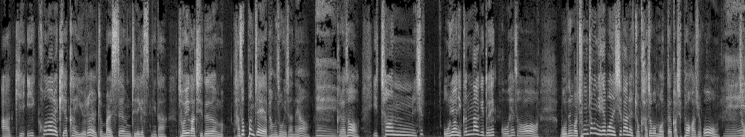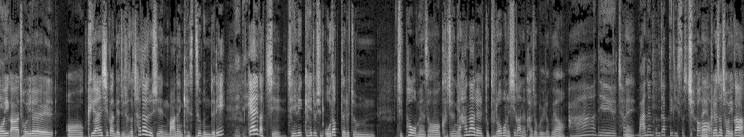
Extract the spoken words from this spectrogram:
아, 기- 이 코너를 기획한 이유를 좀 말씀드리겠습니다. 저희가 지금 다섯 번째 방송이잖아요. 네. 그래서 2015년이 끝나기도 했고 해서 모든 걸 총정리해보는 시간을 좀 가져보면 어떨까 싶어가지고 네. 저희가 저희를 어, 귀한 시간 내주셔서 찾아주신 많은 게스트분들이 네, 네. 깨알같이 재밌게 해주신 오답들을 좀 짚어보면서 그 중에 하나를 또 들어보는 시간을 가져보려고요. 아, 네. 참 네. 많은 오답들이 있었죠. 네, 그래서 저희가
